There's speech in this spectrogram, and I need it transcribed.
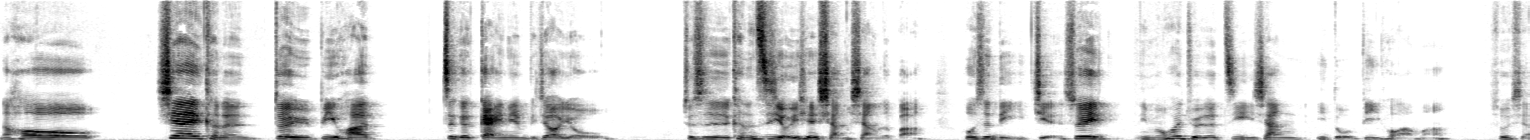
然后现在可能对于壁花这个概念比较有，就是可能自己有一些想象的吧，或是理解。所以你们会觉得自己像一朵壁花吗？书樵？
